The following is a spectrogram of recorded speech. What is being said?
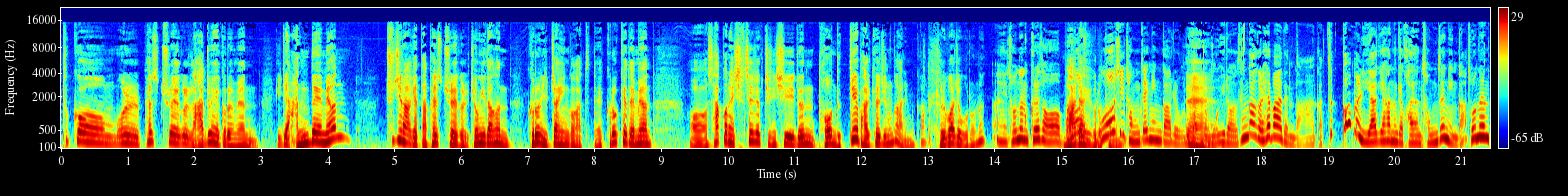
특검을 패스트트랙을 나중에 그러면 이게 안 되면 추진하겠다 패스트트랙을 정의당은 그런 입장인 것 같은데 그렇게 되면 어 사건의 실체적 진실은 더 늦게 밝혀지는 거 아닙니까? 결과적으로는 네, 저는 그래서 무엇. 무엇이 정쟁인가를 우리가 네. 좀 오히려 생각을 해봐야 된다. 그러니까 특검을 이야기하는 게 과연 정쟁인가? 저는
